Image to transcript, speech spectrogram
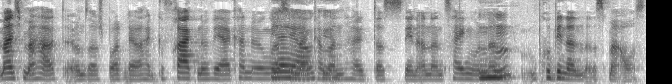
manchmal hat unser Sportlehrer halt gefragt, ne, wer kann irgendwas ja, und dann okay. kann man halt das den anderen zeigen und mhm. dann probieren dann das mal aus.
